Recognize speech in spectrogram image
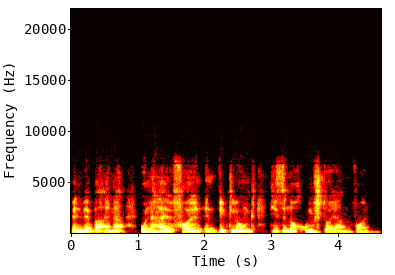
wenn wir bei einer unheilvollen Entwicklung diese noch umsteuern wollen.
